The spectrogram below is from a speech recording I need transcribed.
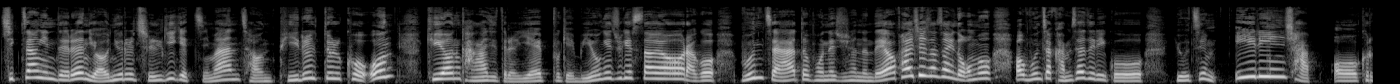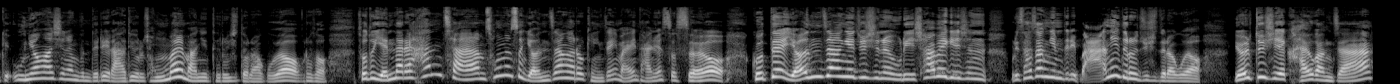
직장인들은 연휴를 즐기겠지만 전 비를 뚫고 온 귀여운 강아지들을 예쁘게 미용해 주겠어요. 라고 문자 또 보내주셨는데요. 8733님 너무 어, 문자 감사드리고 요즘 1인 샵 어, 그렇게 운영하시는 분들이 라디오를 정말 많이 들으시더라고요. 그래서 저도 옛날에 한참 속눈썹 연장하러 굉장히 많이 다녔었어요. 그때 연장해주시는 우리 샵에 계신 우리 사장님들이 많이 들어주시더라고요. 12시에 가요광장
